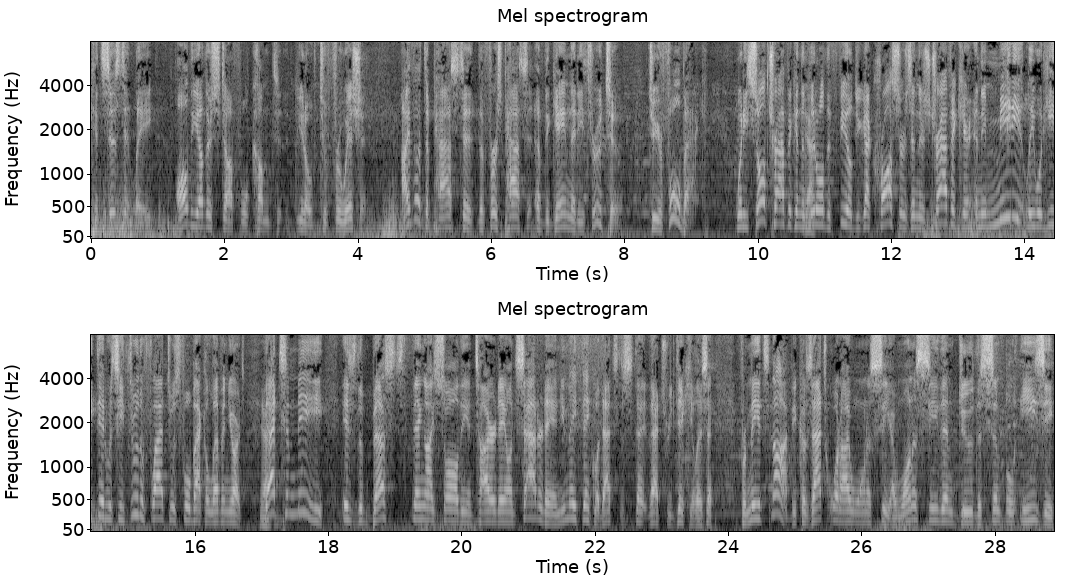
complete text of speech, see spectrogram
consistently, all the other stuff will come to you know to fruition. I thought the pass to the first pass of the game that he threw to to your fullback. When he saw traffic in the Yeah. middle of the field, you got crossers and there's traffic here, and immediately what he did was he threw the flat to his fullback 11 yards. Yeah. That to me is the best thing I saw the entire day on Saturday. And you may think, well, that's the st- that's ridiculous. For me, it's not because that's what I want to see. I want to see them do the simple, easy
